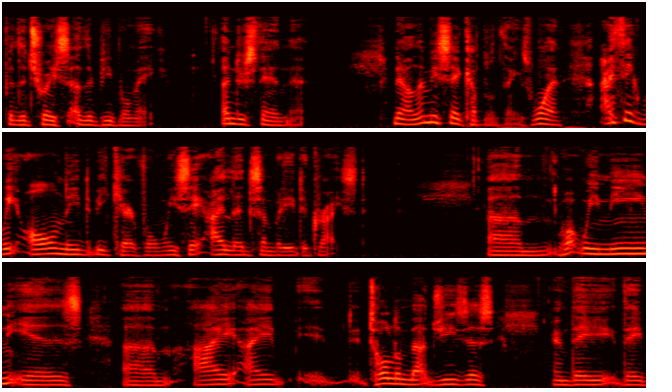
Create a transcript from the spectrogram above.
for the choice other people make. Understand that. Now, let me say a couple of things. One, I think we all need to be careful when we say, I led somebody to Christ. Um, what we mean is, um, I, I told them about Jesus, and they they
